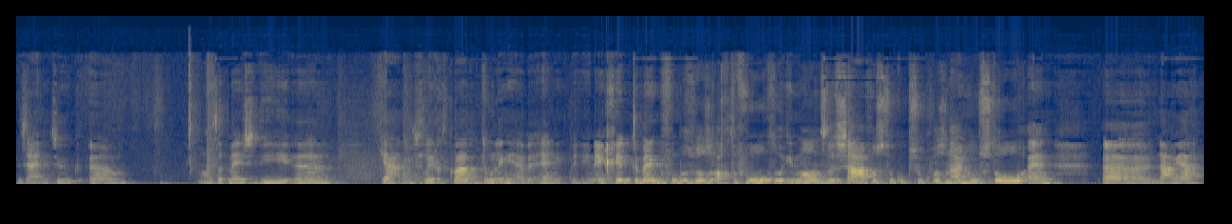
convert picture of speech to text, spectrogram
Er zijn natuurlijk ehm, altijd mensen die, uh, ja, slechte kwade bedoelingen hebben. En ik ben in Egypte, ben ik bijvoorbeeld wel eens achtervolgd door iemand, s s'avonds toen ik op zoek was naar een hostel en, uh, nou ja,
